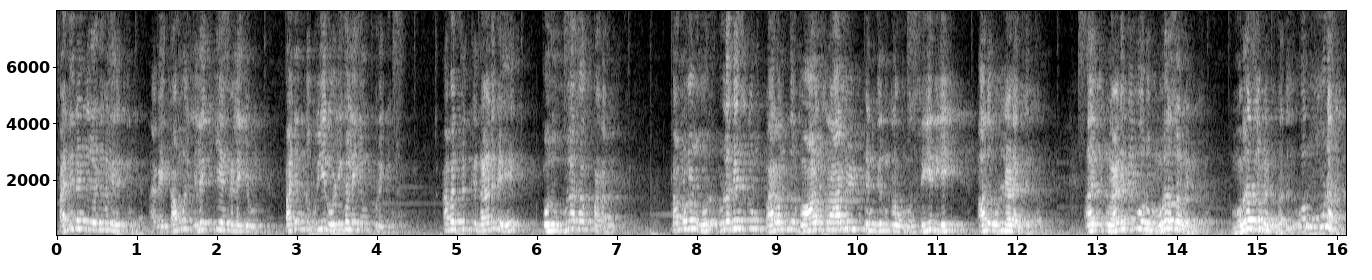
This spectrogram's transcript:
பன்னிரண்டு ஏடுகள் இருக்கின்றன. அவை தமிழ் இலக்கியங்களையும் பன்னிரண்டு உயிர் ஒளிகளையும் குறிக்கும். அவற்றுக்கு நடுவே ஒரு உலக படம். தமிழ் ஒரு உலகெங்கும் பறந்து வாழ்கிறார்கள் என்கின்ற ஒரு செய்தியை அது உள்ளடக்குகிறது. அதுக்கு நடுவே ஒரு முரசம் இருக்கு. முரசம் என்பது ஒரு ஊடகம்.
